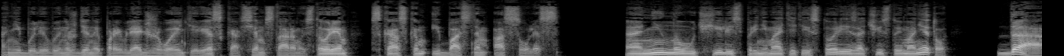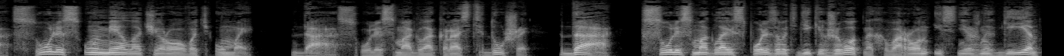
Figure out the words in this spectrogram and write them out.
Они были вынуждены проявлять живой интерес ко всем старым историям, сказкам и басням о Солес. Они научились принимать эти истории за чистую монету. Да, Сулис умел очаровывать умы. Да, Сулис могла красть души. Да, Сулис могла использовать диких животных, ворон и снежных гиен,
